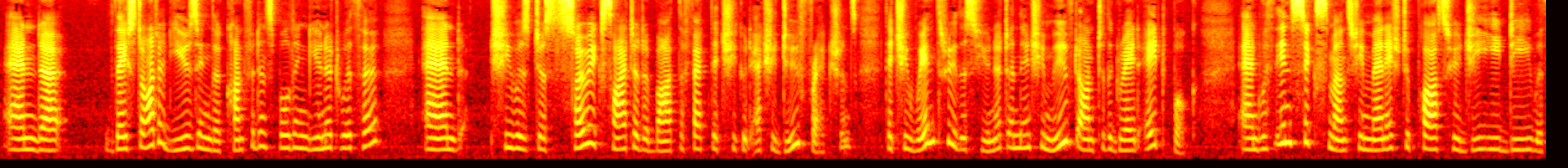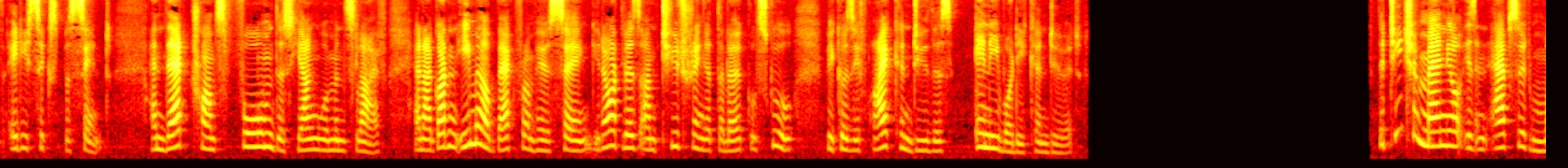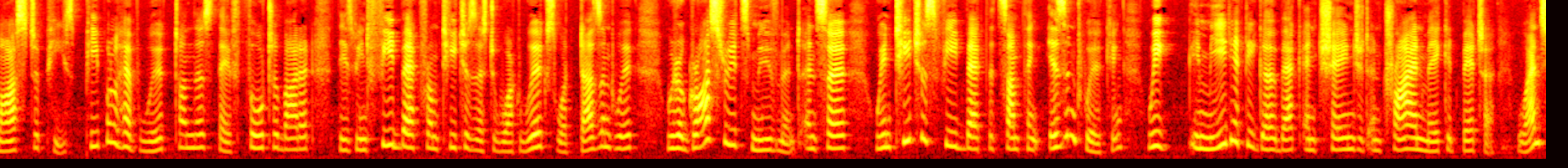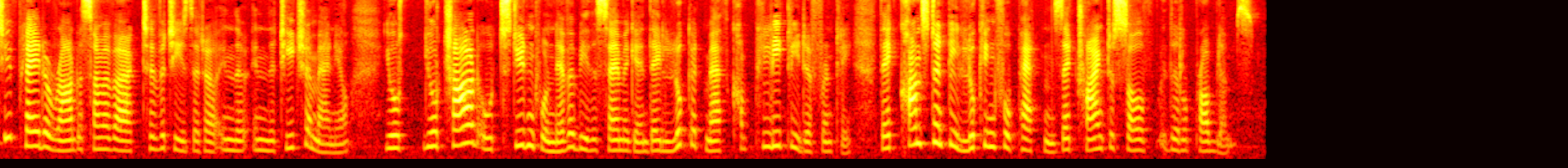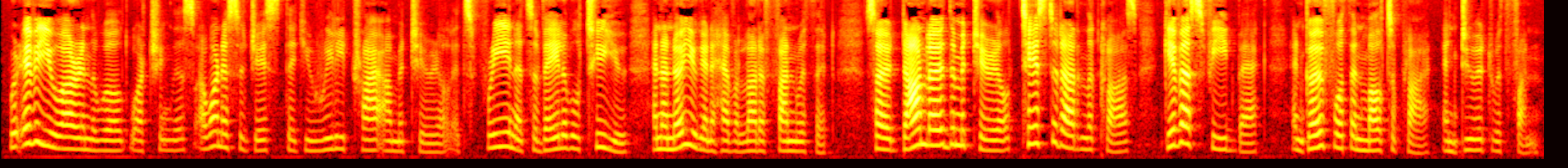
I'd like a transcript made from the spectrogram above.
And uh, they started using the confidence building unit with her, and she was just so excited about the fact that she could actually do fractions that she went through this unit and then she moved on to the grade 8 book. And within six months, she managed to pass her GED with 86%. And that transformed this young woman's life. And I got an email back from her saying, You know what, Liz, I'm tutoring at the local school because if I can do this, anybody can do it. The teacher manual is an absolute masterpiece. People have worked on this, they've thought about it. There's been feedback from teachers as to what works, what doesn't work. We're a grassroots movement. And so when teachers feedback that something isn't working, we immediately go back and change it and try and make it better. Once you've played around with some of our activities that are in the in the teacher manual, your your child or student will never be the same again. They look at math completely differently. They're constantly looking for patterns. They're trying to solve little problems. Wherever you are in the world watching this, I want to suggest that you really try our material. It's free and it's available to you, and I know you're going to have a lot of fun with it. So download the material, test it out in the class, give us feedback, and go forth and multiply and do it with fun.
